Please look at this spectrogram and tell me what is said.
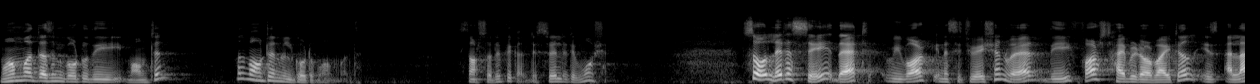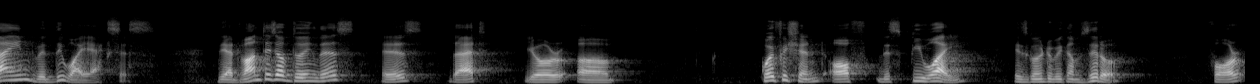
Muhammad does not go to the mountain well the mountain will go to Muhammad it is not so difficult it is relative motion. So, let us say that we work in a situation where the first hybrid orbital is aligned with the y axis. The advantage of doing this is that your uh, coefficient of this Py is going to become 0 for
